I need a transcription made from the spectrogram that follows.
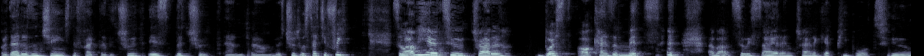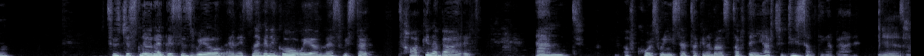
But that doesn't change the fact that the truth is the truth, and um, the truth will set you free. So I'm here to try to burst all kinds of myths about suicide and try to get people to to just know that this is real and it's not going to go away unless we start talking about it. And of course when you start talking about stuff then you have to do something about it. Yes. So,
